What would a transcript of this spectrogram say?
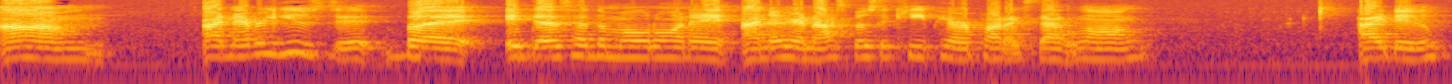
Um, I never used it, but it does have the mold on it. I know you're not supposed to keep hair products that long. I do.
